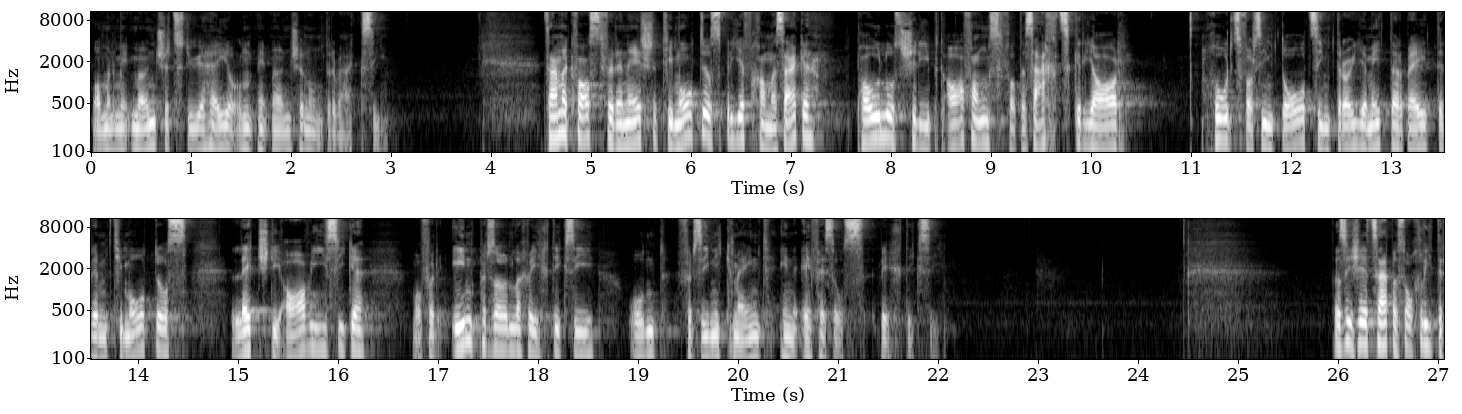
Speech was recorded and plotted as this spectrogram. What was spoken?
wo wir mit Menschen zu tun haben und mit Menschen unterwegs sind. Zusammengefasst für den ersten Timotheusbrief kann man sagen, Paulus schreibt anfangs von den 60er Jahren, kurz vor seinem Tod, seinem treuen Mitarbeiter dem Timotheus, letzte Anweisungen, die für ihn persönlich wichtig sind und für seine Gemeinde in Ephesus wichtig sind. Das ist jetzt eben so ein bisschen der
